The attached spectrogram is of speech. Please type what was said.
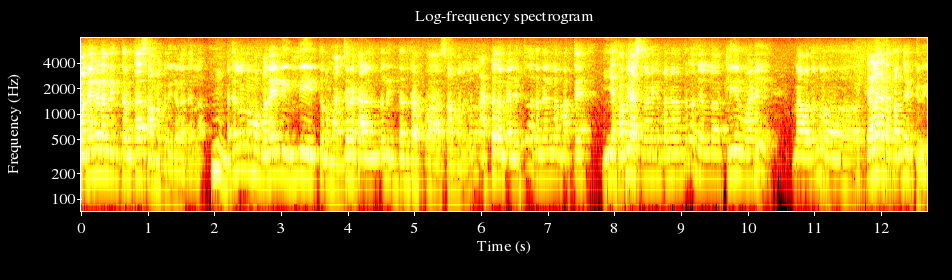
ಮನೆಗಳಲ್ಲಿ ಇದ್ದಂತ ಸಾಮಗ್ರಿಗಳದೆಲ್ಲ. ಅದೆಲ್ಲ ನಮ್ಮ ಮನೆಯಲ್ಲಿ ಇಲ್ಲಿ ಇತ್ತು ನಮ್ಮ ಅಜ್ಜನ ಕಾಲದಿಂದಲೂ ಇದ್ದಂತ ಸಾಮಾನುಗಳು. ಅಟ್ಟದ ಮೇಲೆ ಇತ್ತು ಅದನ್ನೆಲ್ಲ ಮತ್ತೆ ಈ ಹವ್ಯಾಸ ನನಗೆ ಬಂದ ನಂತರ ಅದೆಲ್ಲ ಕ್ಲೀನ್ ಮಾಡಿ ನಾವು ಅದನ್ನು ಕೆಳಗಡೆ ತಂದು ಇಟ್ಟಿವಿ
